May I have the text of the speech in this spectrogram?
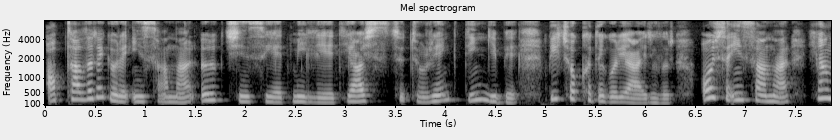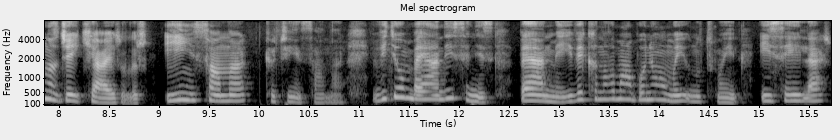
Aptallara göre insanlar ırk, cinsiyet, milliyet, yaş, statü, renk, din gibi birçok kategoriye ayrılır. Oysa insanlar yalnızca ikiye ayrılır. İyi insanlar, kötü insanlar. Videomu beğendiyseniz beğenmeyi ve kanalıma abone olmayı unutmayın. İyi seyirler.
